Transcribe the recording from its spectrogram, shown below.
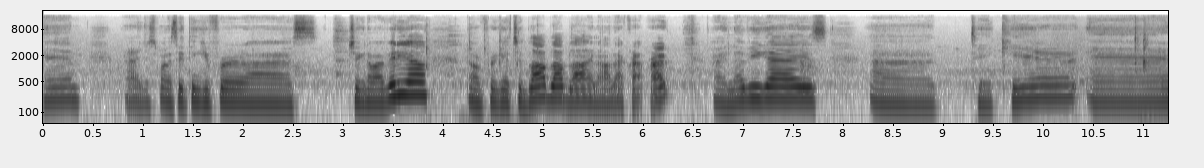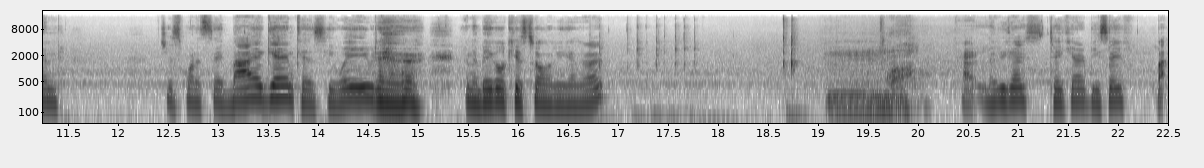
And I just want to say thank you for uh, checking out my video. Don't forget to blah, blah, blah, and all that crap, right? I love you guys. Uh, take care. And just want to say bye again because he waved. and a big old kiss to all of you guys, right? Alright, love you guys. Take care. Be safe. Bye.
